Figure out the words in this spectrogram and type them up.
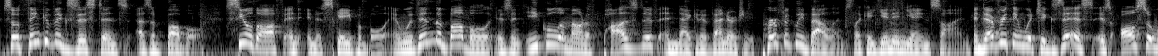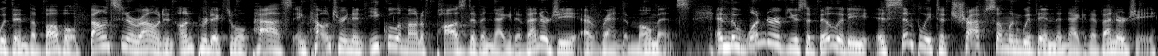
So think of existence as a bubble, sealed off and inescapable, and within the bubble is an equal amount of positive and negative energy, perfectly balanced like a yin and yang sign. And everything which exists is also within the bubble, bouncing around in unpredictable paths, encountering an equal amount of positive and negative energy at random moments. And the Wonder of U's ability is simply to trap someone within the negative energy,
